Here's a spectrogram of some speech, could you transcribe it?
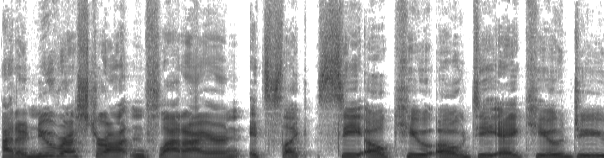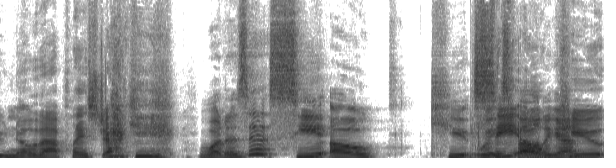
at a new restaurant in Flatiron. It's like C O Q O D A Q. Do you know that place, Jackie? What is it? C O Q. C O. Q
